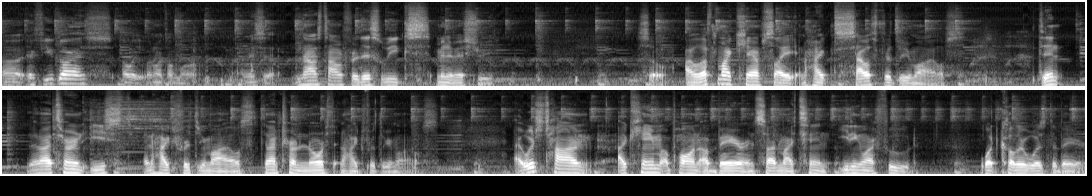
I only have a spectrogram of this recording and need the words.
Uh, if you guys. Oh, wait, what am I talking about? Now it's time for this week's Minute Mystery. So, I left my campsite and hiked south for three miles. Then, then I turned east and hiked for three miles. Then I turned north and hiked for three miles. At which time, I came upon a bear inside my tent eating my food. What color was the bear?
